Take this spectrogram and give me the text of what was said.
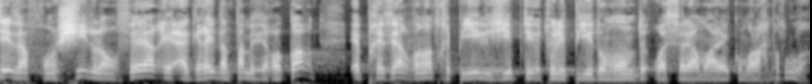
tes affranchis de l'enfer et agrée dans ta miséricorde et préserve notre pays, l'Égypte et tous les pays du monde. Wassalamu alaikum wa rahmatullah.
